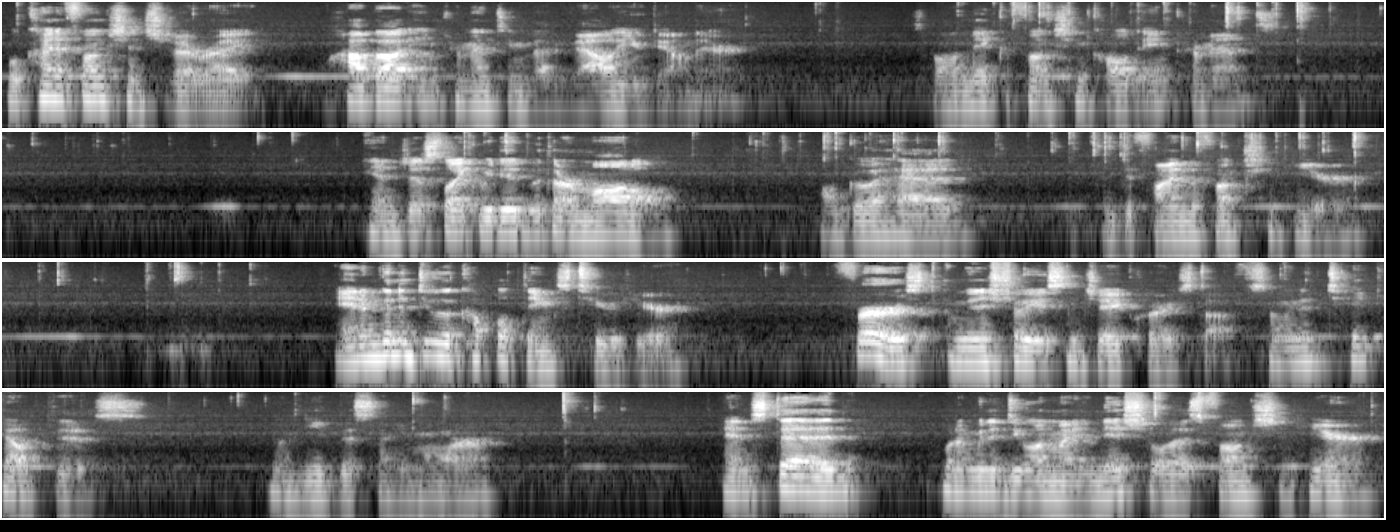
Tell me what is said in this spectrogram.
what kind of function should I write? How about incrementing that value down there? So I'll make a function called increment. And just like we did with our model, I'll go ahead and define the function here. And I'm going to do a couple things too here. First, I'm going to show you some jQuery stuff. So I'm going to take out this. I don't need this anymore. instead, what I'm going to do on my initialize function here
